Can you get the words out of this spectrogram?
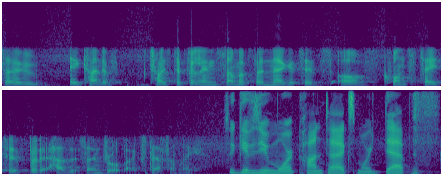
So, it kind of tries to fill in some of the negatives of quantitative, but it has its own drawbacks, definitely. So it gives you more context, more depth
